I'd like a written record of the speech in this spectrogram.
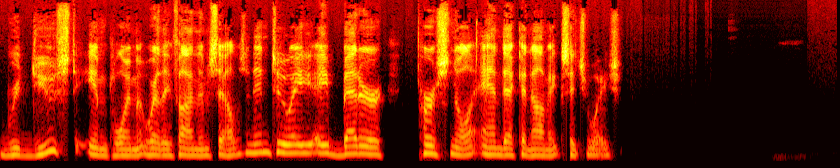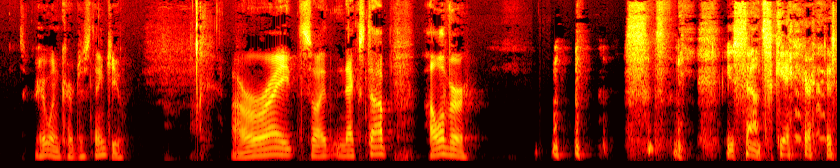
reduced employment where they find themselves and into a, a better personal and economic situation. It's a great one, Curtis. Thank you. All right. So next up, Oliver. you sound scared.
